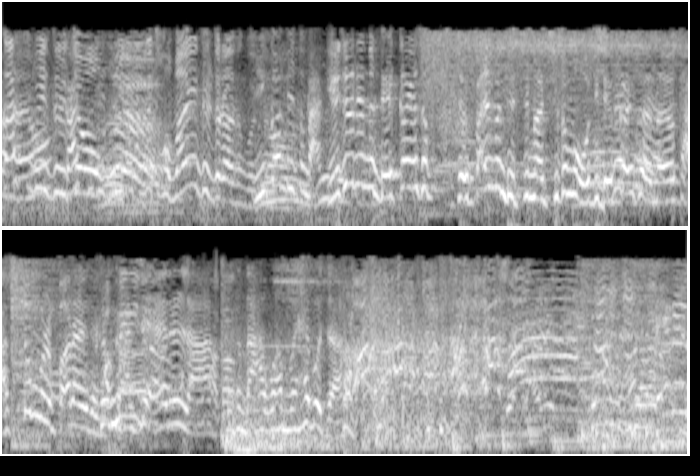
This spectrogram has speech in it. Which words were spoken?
가스비 들죠. 더 많이 들더라는. 인건비도 많이 예전에는 내과에서 저 빨면 됐지만 지금은 어디 내과에서 하나요? 다 수돗물로 빨아야 되고 그럼 이제 애를 낳아. 그래서 나하고 한번 해보자. 애를.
